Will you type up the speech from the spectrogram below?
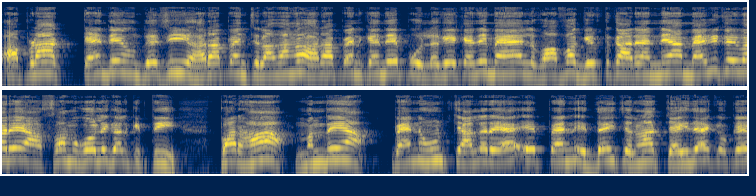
ਆਪਣਾ ਕਹਿੰਦੇ ਹੁੰਦੇ ਸੀ, ਹਰਾ ਪੈਨ ਚਲਾਵਾਂਗਾ, ਹਰਾ ਪੈਨ ਕਹਿੰਦੇ ਭੁੱਲ ਗਏ, ਕਹਿੰਦੇ ਮੈਂ ਲਿਫਾਫਾ ਗਿਫਟ ਕਰ ਆਨੇ ਆ ਮੈਂ ਵੀ ਕਈ ਵਾਰ ਇਹ ਹਾਸਾ ਮਖੌਲ ਦੀ ਗੱਲ ਕੀਤੀ। ਪਰ ਹਾਂ, ਮੰਨਦੇ ਆ ਪੈਨ ਹੁਣ ਚੱਲ ਰਿਹਾ, ਇਹ ਪੈਨ ਇਦਾਂ ਹੀ ਚੱਲਣਾ ਚਾਹੀਦਾ ਕਿਉਂਕਿ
